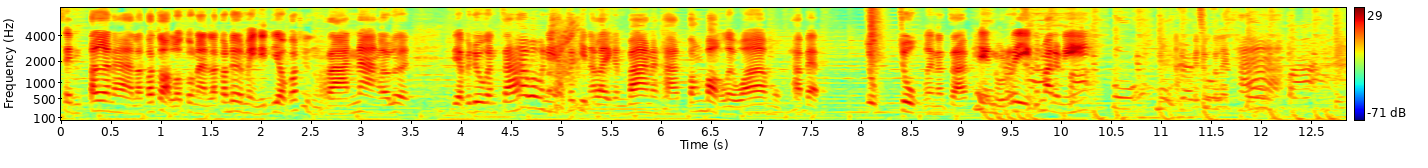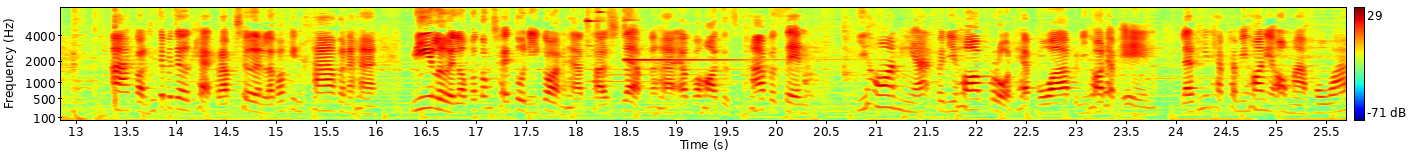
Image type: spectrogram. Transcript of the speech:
เซ็นเตอร์นะคะแล้วก็จอดรถตรงนั้นแล้วก็เดินมาอีกนิดเดียวก็ถึงร้านนางแล้วเลย เดี๋ยวไปดูกันจ้าว่าวันนี้จะกินอะไรกันบ้างนะคะ ต้องบอกเลยว่าหมูกระทะแบบจุกๆเลยนะจ๊ะเพลงหนูรีขึ้นมาเดี๋ยวนี้ ไปดูกันเลยค่ะอะก่อนที่จะไปเจอแขกรับเชิญแล้วก็กินข้าวกันนะคะนี่เลยเราก็ต้องใช้ตัวนี้ก่อนนะคะ Touch Lab นะคะแอลกอฮอล์ 75%ยี่ห้อเนี้ยเป็นยี่ห้อโปรดแท็บเพราะว่าเป็นยี่ห้อแท็บเอง และที่แท็บทำยี่ห้อนี้ออกมาเพราะว่า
